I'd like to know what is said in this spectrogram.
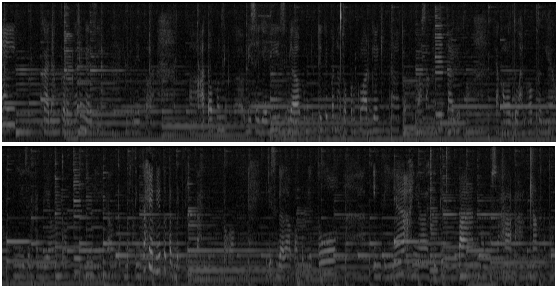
naik kadang turun ngerti nggak sih? Seperti itu lah. Uh, ataupun uh, bisa jadi segala pun titipan ataupun keluarga kita ataupun pasangan kita gitu. Ya kalau Tuhan waktunya mengizinkan dia untuk ini untuk bertingkah ya dia tetap bertingkah gitu. Jadi segala apa pun itu intinya hanyalah titipan usaha anak ataupun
